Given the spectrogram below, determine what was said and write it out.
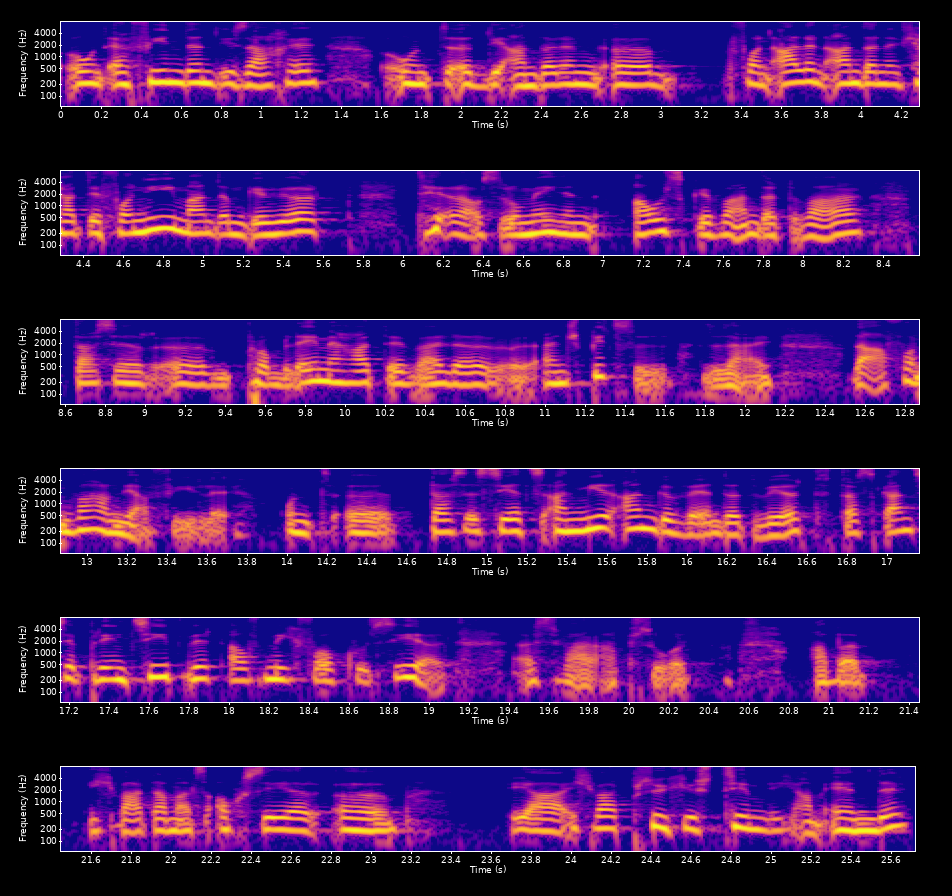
und erfinden die Sache und äh, die anderen äh, von allen anderen, ich hatte von niemandem gehört, der aus Rumänien ausgewandert war, dass er äh, Probleme hatte, weil er ein Spitzel sei. Davon waren ja viele. Und dass es jetzt an mir angewendet wird, das ganze Prinzip wird auf mich fokussiert. Es war absurd. Aber ich war damals auch sehr, äh, ja, ich war psychisch ziemlich am Ende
